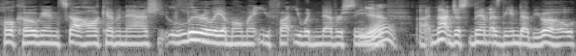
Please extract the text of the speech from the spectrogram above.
Hulk Hogan, Scott Hall, Kevin Nash, literally a moment you thought you would never see. Yeah. Uh, not just them as the NWO,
